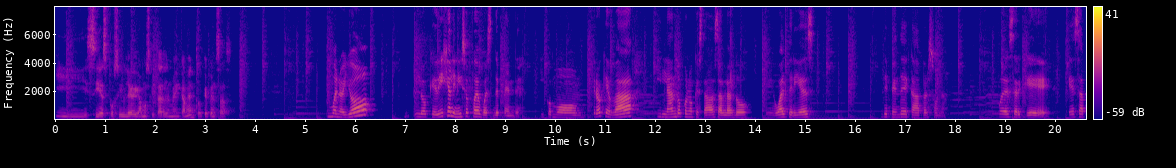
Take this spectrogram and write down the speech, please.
y si es posible, digamos, quitarle el medicamento. ¿Qué pensás? Bueno, yo lo que dije al inicio fue, pues depende. Y como creo que va hilando con lo que estabas hablando, eh, Walter, y es, depende de cada persona. Puede ser que esa,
